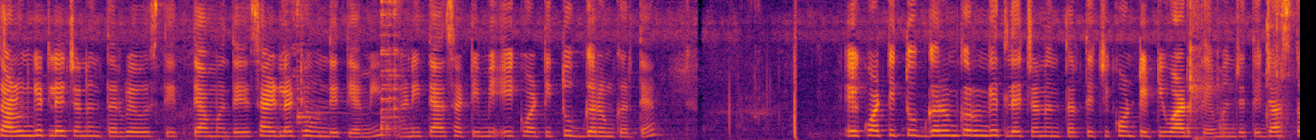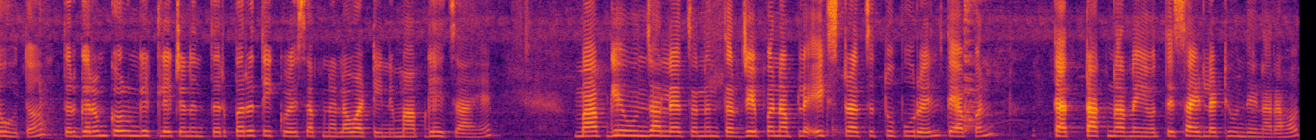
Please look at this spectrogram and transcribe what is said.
चाळून घेतल्याच्या नंतर व्यवस्थित त्यामध्ये साईडला ठेवून देते मी आणि त्यासाठी मी एक वाटी तूप गरम करते. एक वाटी तूप गरम करून घेतल्याच्यानंतर त्याची क्वांटिटी वाढते म्हणजे ते जास्त होतं. तर गरम करून घेतल्याच्यानंतर परत एक वेळेस आपणाला वाटीने माप घ्यायचं आहे. माप घेऊन झाल्याच्यानंतर जे पण आपलं एक्स्ट्राचं तूप उरेल ते आपण त्यात टाकणार नाही आहोत ते साईडला ठेवून देणार आहोत.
